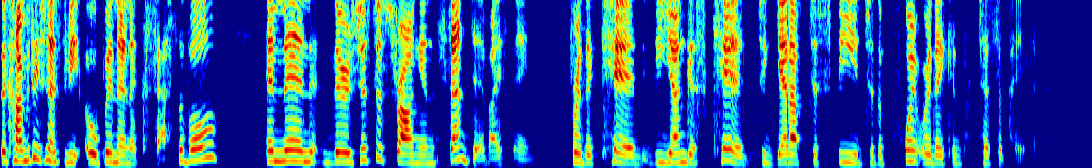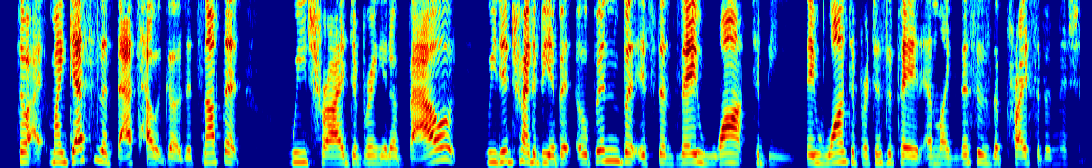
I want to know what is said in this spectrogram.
the conversation has to be open and accessible and then there's just a strong incentive, I think, for the kid, the youngest kid, to get up to speed to the point where they can participate in it. So I, my guess is that that's how it goes. It's not that we tried to bring it about. We did try to be a bit open, but it's that they want to be, they want to participate, and like this is the price of admission.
